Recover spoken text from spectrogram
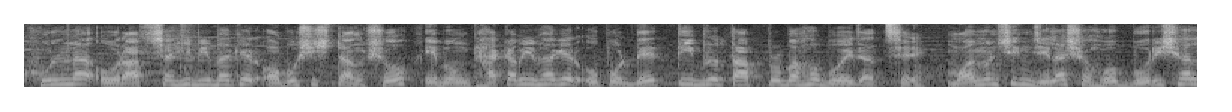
খুলনা ও রাজশাহী বিভাগের অবশিষ্টাংশ এবং ঢাকা বিভাগের উপর দিয়ে তীব্র তাপপ্রবাহ বয়ে যাচ্ছে। ময়মনসিংহ জেলাসহ বরিশাল,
